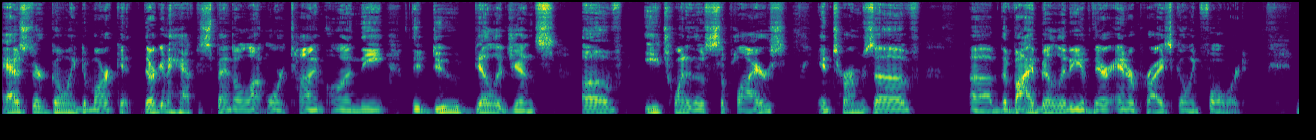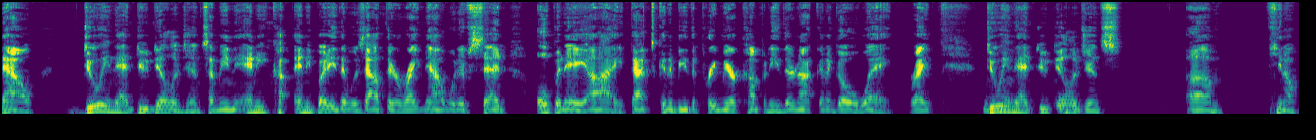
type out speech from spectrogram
as they're going to market, they're going to have to spend a lot more time on the the due diligence of each one of those suppliers in terms of uh, the viability of their enterprise going forward. Now, doing that due diligence, I mean, any anybody that was out there right now would have said OpenAI, that's going to be the premier company. They're not going to go away, right? Mm-hmm. Doing that due diligence um, you know,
